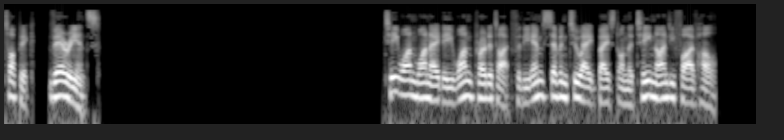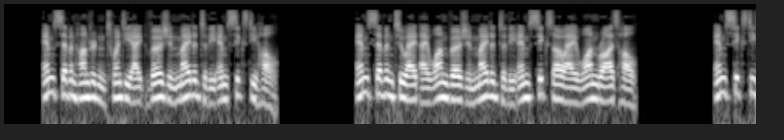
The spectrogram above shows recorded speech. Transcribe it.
Topic: Variants T118E1 prototype for the M728 based on the T95 hull. M728 version mated to the M60 hull. M728A1 version mated to the M60A1 Rise hull. M60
